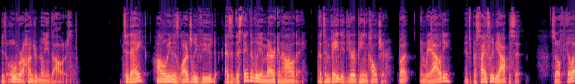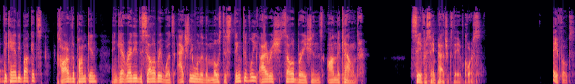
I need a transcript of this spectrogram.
is over $100 million. Today, Halloween is largely viewed as a distinctively American holiday that's invaded European culture, but in reality, it's precisely the opposite. So fill up the candy buckets, carve the pumpkin, and get ready to celebrate what's actually one of the most distinctively Irish celebrations on the calendar. Save for St. Patrick's Day, of course. Hey, folks.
